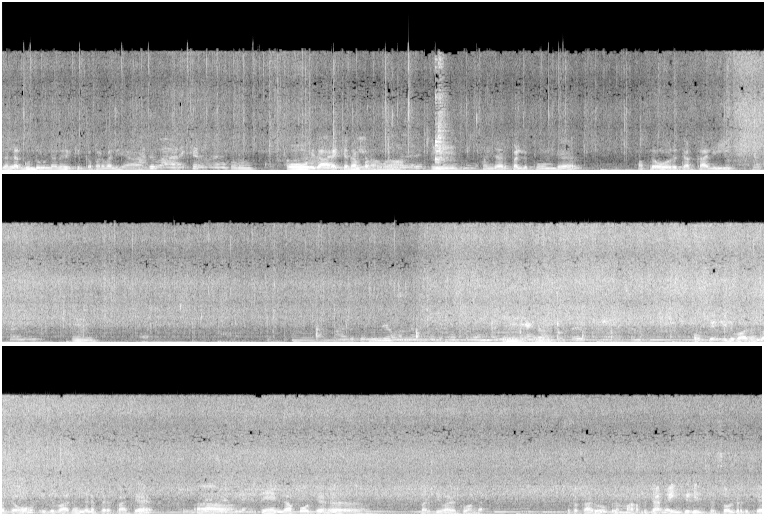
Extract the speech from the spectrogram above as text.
நல்லா குண்டு குண்டான இருக்கிருக்க பரவாயில்லையா? ஓ இதை அரைக்க தான் போகிறாங்களாம் ம் அஞ்சாறு பல்லு பூண்டு அப்புறம் ஒரு தக்காளி. தக்காளி. ம். அது கொஞ்சம் வதங்கினதுக்கு அப்புறம் தேங்காய் போட்டு வதக்கணும் ஓகே இது வதங்கட்டும். இது வதங்கின பிறப்பாட்டு தேங்காய் போட்டு மறுபடியும் வதக்குவாங்க. இப்போ கருவேப்பிலை மறந்துட்டாங்க இன்க்ரீடியன்ஸை சொல்கிறதுக்கு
